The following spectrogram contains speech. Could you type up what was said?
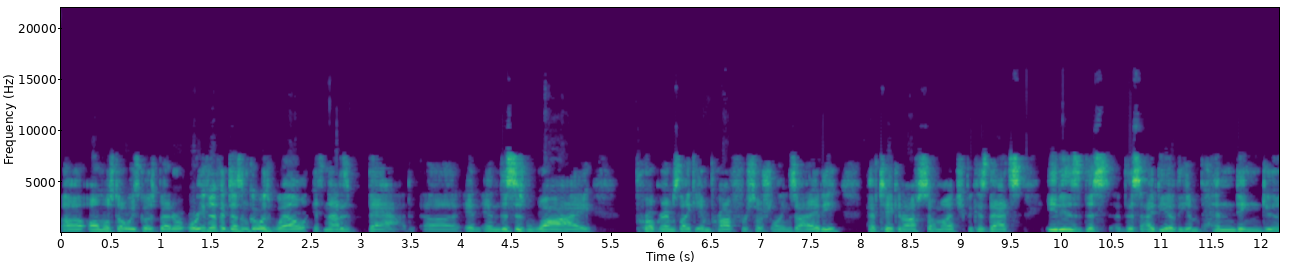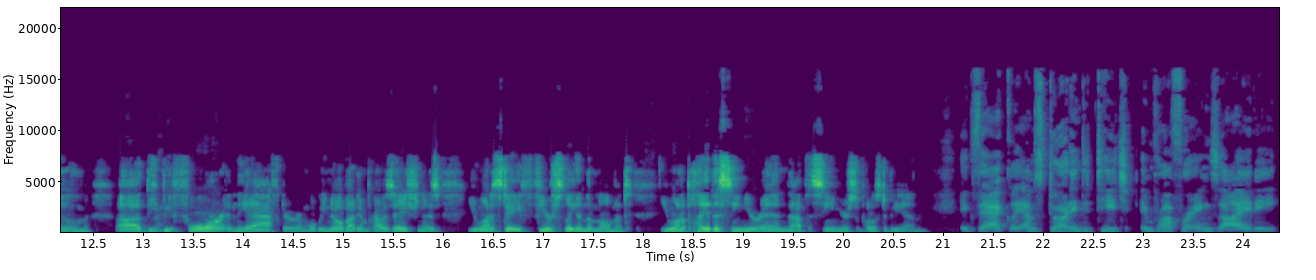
uh, almost always goes better. Or even if it doesn't go as well, it's not as bad. Uh, and, and this is why programs like improv for social anxiety have taken off so much because that's it is this this idea of the impending doom uh, the right. before and the after. And what we know about improvisation is you want to stay fiercely in the moment. You want to play the scene you're in not the scene you're supposed to be in. Exactly. I'm starting to teach improv for anxiety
